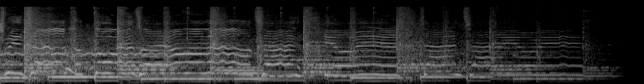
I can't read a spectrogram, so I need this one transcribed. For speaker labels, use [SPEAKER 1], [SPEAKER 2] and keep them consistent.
[SPEAKER 1] sweet me.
